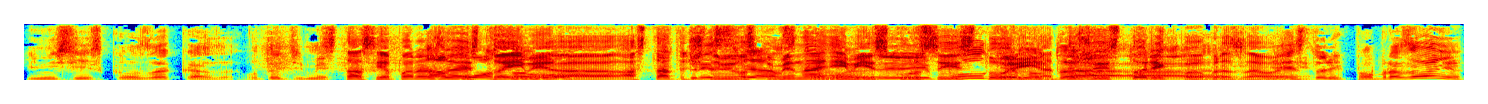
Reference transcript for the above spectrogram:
Енисейского заказа, вот этими... Стас, я поражаюсь Амосову, твоими а, остаточными воспоминаниями из и курса Пулкину, истории. А ты же историк по а, образованию. Я историк по образованию.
